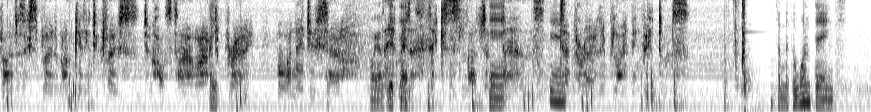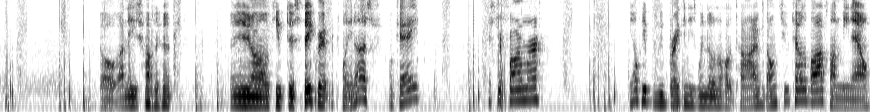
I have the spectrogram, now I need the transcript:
blinders explode upon getting too close to hostile or active prey. But when they do so, Or they get emit a thick sludge that Eh. burns, temporarily blinding victims. The one things. So I need y'all to, I need y'all to keep this secret between us, okay? Mr. Farmer. You know people be breaking these windows all the time. Don't you tell the boss on me now.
